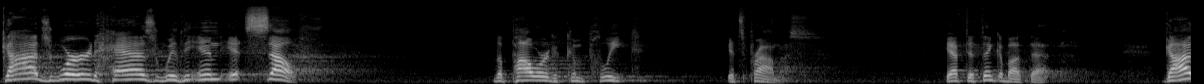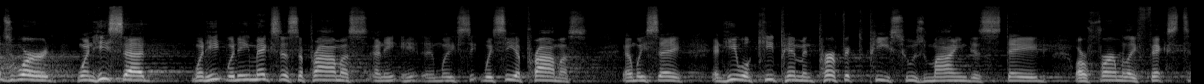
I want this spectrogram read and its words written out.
God's Word has within itself the power to complete its promise. You have to think about that. God's Word, when He said, when He, when he makes us a promise, and, he, and we, see, we see a promise, and we say, and he will keep him in perfect peace whose mind is stayed or firmly fixed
